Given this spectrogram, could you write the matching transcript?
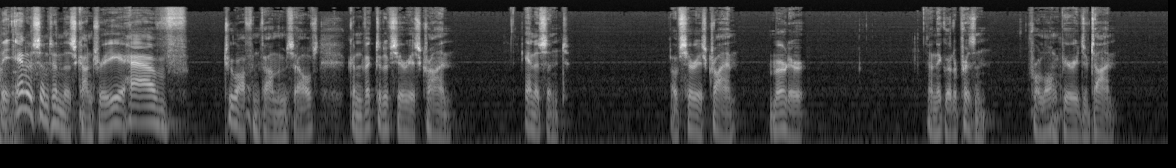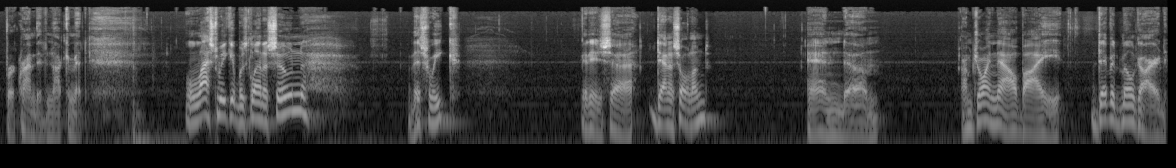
The innocent in this country have too often found themselves convicted of serious crime. Innocent of serious crime, murder, and they go to prison for long periods of time for a crime they did not commit. Last week it was Glen Assoun. This week it is uh, Dennis Oland. And um, I'm joined now by David Milgaard.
